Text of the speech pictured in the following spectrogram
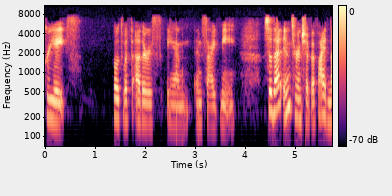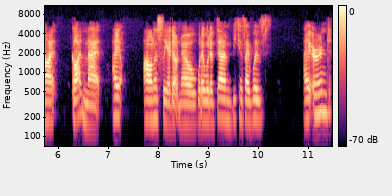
creates both with others and inside me. So that internship, if I had not gotten that, I honestly, I don't know what I would have done because I was, I earned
